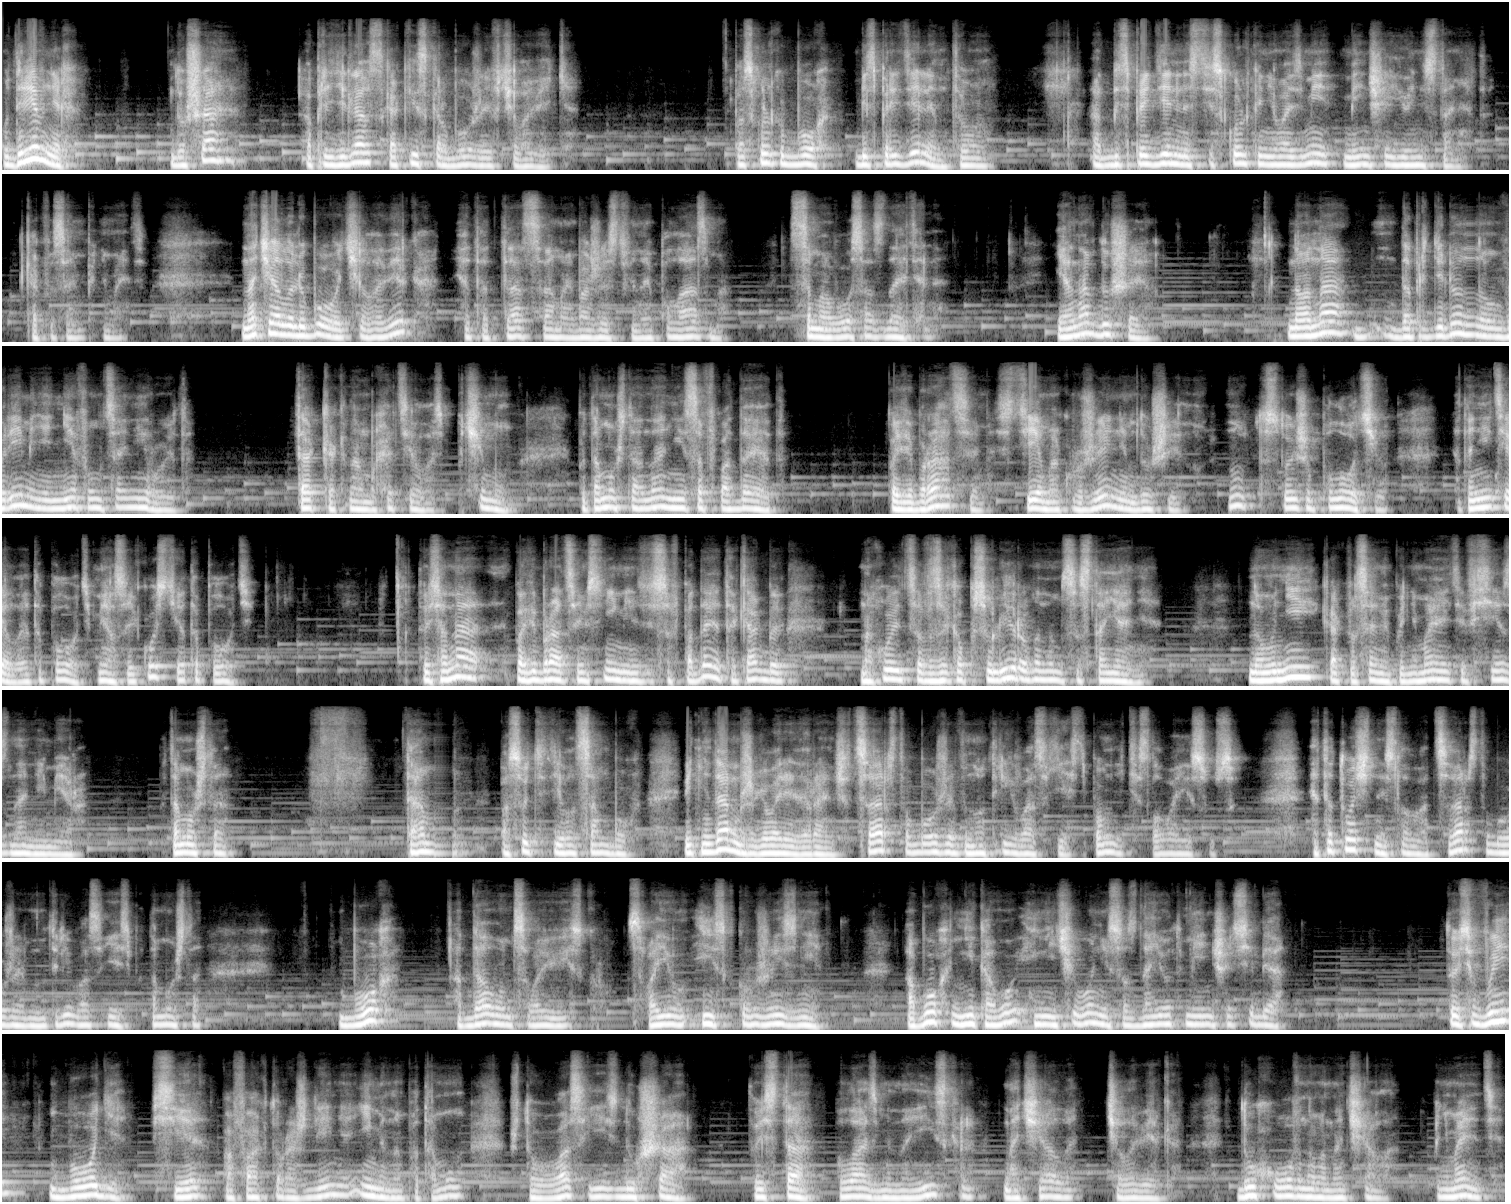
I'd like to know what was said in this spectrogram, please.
У древних душа определялась как искра Божия в человеке. Поскольку Бог беспределен, то от беспредельности сколько ни возьми, меньше ее не станет, как вы сами понимаете. Начало любого человека – это та самая божественная плазма самого Создателя. И она в душе. Но она до определенного времени не функционирует так, как нам бы хотелось. Почему? Потому что она не совпадает по вибрациям с тем окружением души, ну, с той же плотью. Это не тело, это плоть. Мясо и кости – это плоть. То есть она по вибрациям с ними совпадает и как бы находится в закапсулированном состоянии. Но у ней, как вы сами понимаете, все знания мира. Потому что там по сути дела, сам Бог. Ведь недаром же говорили раньше, Царство Божие внутри вас есть. Помните слова Иисуса? Это точные слова. Царство Божие внутри вас есть, потому что Бог отдал вам свою искру, свою искру жизни. А Бог никого и ничего не создает меньше себя. То есть вы боги, все по факту рождения именно потому, что у вас есть душа, то есть та плазменная искра начала человека, духовного начала. Понимаете?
